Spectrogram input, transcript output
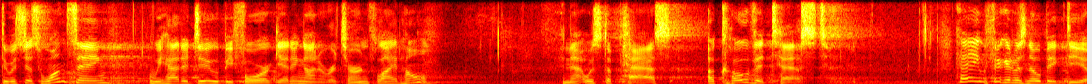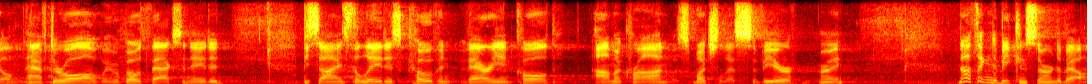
There was just one thing we had to do before getting on a return flight home, and that was to pass a COVID test. Hey, we figured it was no big deal. After all, we were both vaccinated. Besides, the latest COVID variant called Omicron was much less severe, right? Nothing to be concerned about.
